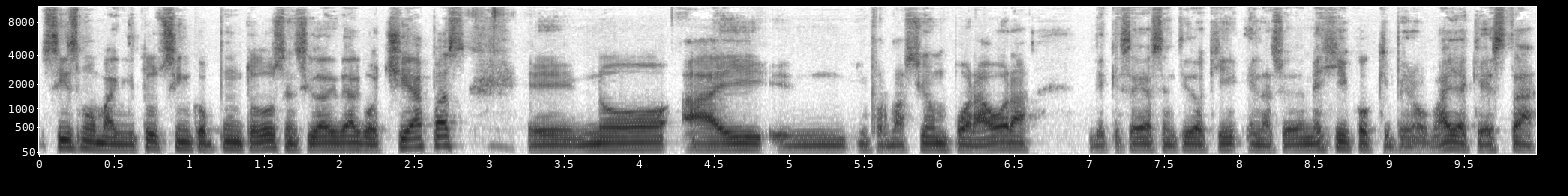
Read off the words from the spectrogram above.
sismo magnitud 5.2 en Ciudad Hidalgo, Chiapas. Eh, no hay mm, información por ahora de que se haya sentido aquí en la Ciudad de México, que, pero vaya que esta,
